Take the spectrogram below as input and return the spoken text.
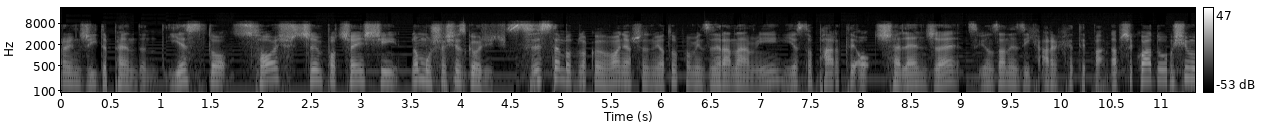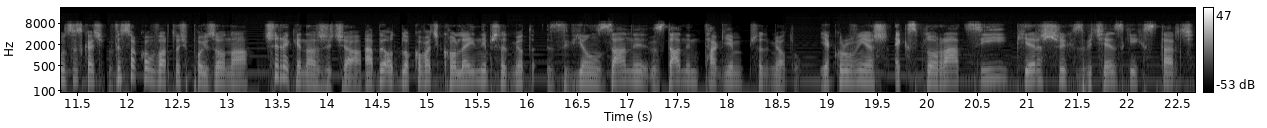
RNG dependent. Jest to coś, z czym po części, no muszę się zgodzić. System odblokowywania przedmiotów pomiędzy ranami jest oparty o challenge związane z ich archetypami. Na przykładu musimy uzyskać wysoką wartość poisona czy regena życia, aby odblokować kolejny przedmiot związany z danym tagiem przedmiotu, jak również eksploracji pierwszych zwycięskich starć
